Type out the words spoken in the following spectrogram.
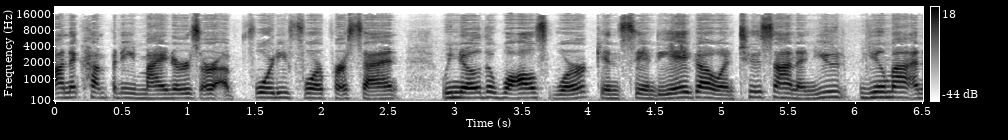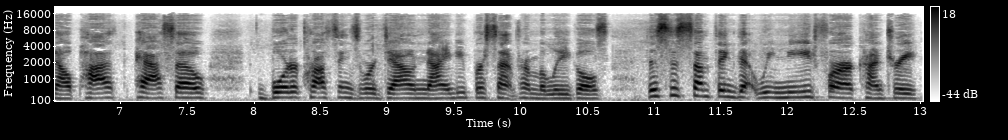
unaccompanied minors are up 44%. We know the walls work in San Diego and Tucson and U- Yuma and El Paso. Border crossings were down 90% from illegals. This is something that we need for our country.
